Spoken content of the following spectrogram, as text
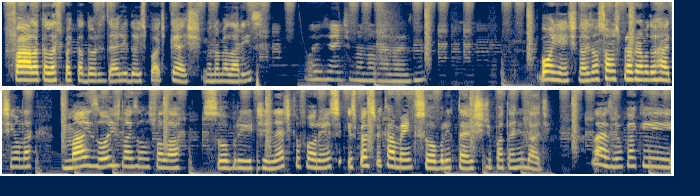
Fala, telespectadores da L2 Podcast. Meu nome é Larissa. Oi, gente, meu nome é Leslie. Bom, gente, nós não somos programa do Ratinho, né? Mas hoje nós vamos falar sobre genética forense, especificamente sobre teste de paternidade. Leslie, o que é que,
